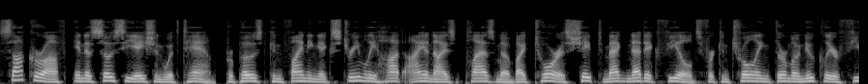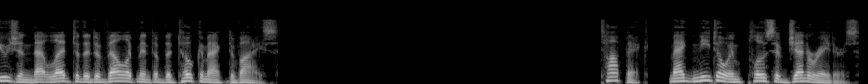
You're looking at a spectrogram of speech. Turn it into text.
Sakharov, in association with Tamm, proposed confining extremely hot ionized plasma by torus-shaped magnetic fields for controlling thermonuclear fusion that led to the development of the tokamak device. Magneto-implosive generators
